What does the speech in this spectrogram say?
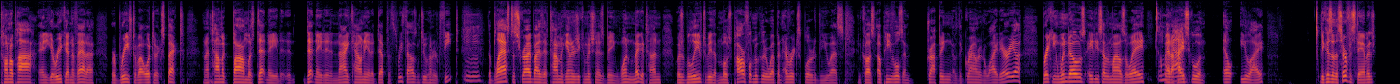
Tonopah and Eureka, Nevada, were briefed about what to expect, an atomic bomb was detonated detonated in Nye County at a depth of 3,200 feet. Mm-hmm. The blast, described by the Atomic Energy Commission as being one megaton, was believed to be the most powerful nuclear weapon ever exploded in the U.S. and caused upheavals and dropping of the ground in a wide area, breaking windows 87 miles away Oh at a high school in El Ely. Because of the surface damage,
